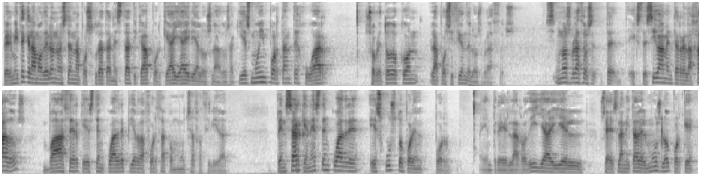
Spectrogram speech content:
Permite que la modelo no esté en una postura tan estática porque hay aire a los lados. Aquí es muy importante jugar sobre todo con la posición de los brazos. Unos brazos te- excesivamente relajados va a hacer que este encuadre pierda fuerza con mucha facilidad. Pensar que en este encuadre es justo por, por entre la rodilla y el, o sea, es la mitad del muslo porque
